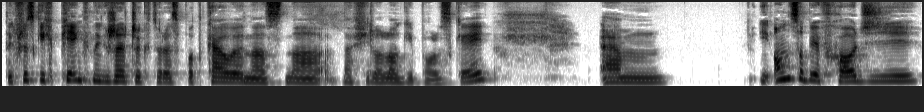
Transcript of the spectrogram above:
tych wszystkich pięknych rzeczy, które spotkały nas na, na filologii polskiej. Um, I on sobie wchodzi,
